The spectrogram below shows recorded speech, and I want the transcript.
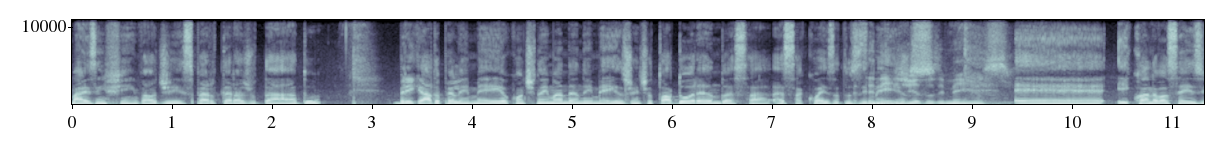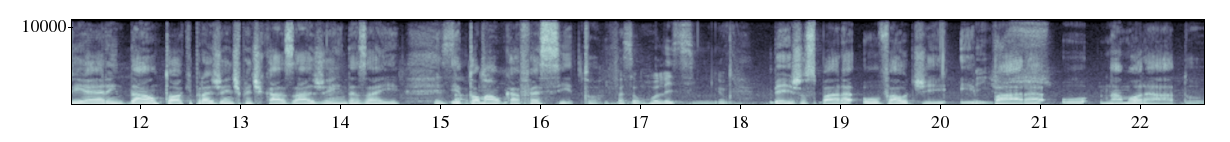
Mas enfim, Valdir, espero ter ajudado. Obrigado pelo e-mail. Continue mandando e-mails, gente. Eu tô adorando essa, essa coisa dos Essa energia e-mails. dos e-mails. É, e quando vocês vierem, dá um toque pra gente, pra gente casar agendas aí Exato. e tomar um cafecito. E fazer um rolecinho. Beijos para o Valdir e Beijos. para o namorado.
